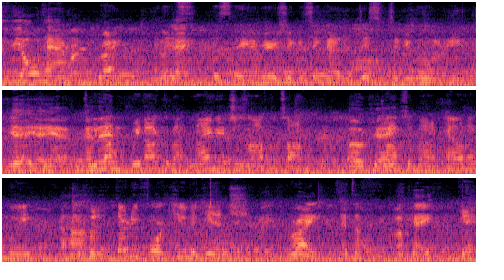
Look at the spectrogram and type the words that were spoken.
This is the old hammer. Right. And Okay. This, this is the hammer here, so you can see kind of the distance if you move underneath it. Yeah, yeah, yeah. we, And then knocked, we knocked about nine inches off the top of it. Okay. Drops about a pound in weight. Uh-huh. We put a 34 cubic inch. right. That's a okay. Okay.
